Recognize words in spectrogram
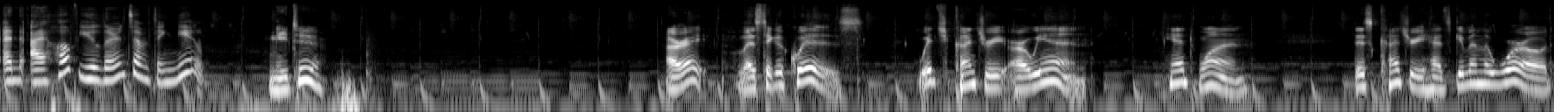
and I hope you learned something new. Me too. All right, let's take a quiz. Which country are we in? Hint 1. This country has given the world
